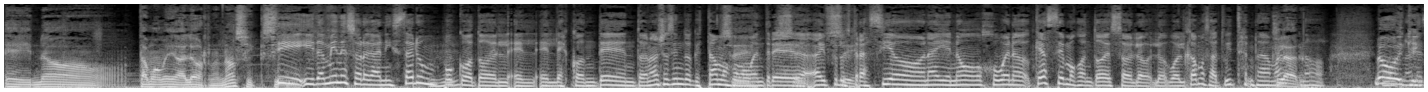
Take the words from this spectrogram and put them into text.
eh, no estamos medio al horno, ¿no? Sí, Sí, y también es organizar un poco todo el, el- el descontento, ¿no? Yo siento que estamos Sí, como entre, sí, hay sí. frustración, hay enojo, bueno, ¿qué hacemos con todo eso? ¿Lo, lo volcamos a Twitter nada más? Claro. No, No, y, que,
